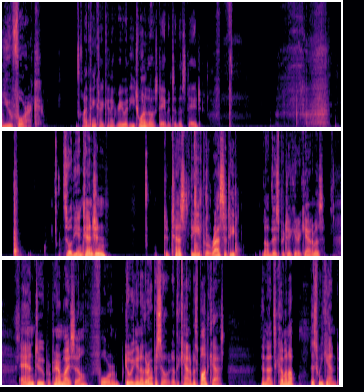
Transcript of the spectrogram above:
euphoric. I think I can agree with each one of those statements at this stage. So the intention to test the veracity of this particular cannabis and to prepare myself for doing another episode of the Cannabis Podcast. And that's coming up this weekend.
